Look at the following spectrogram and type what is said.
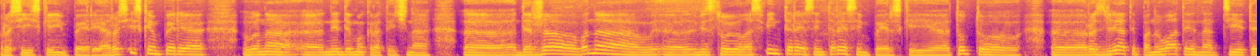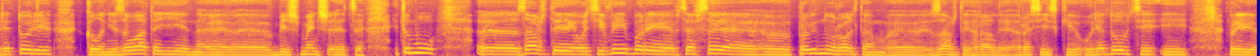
Російської імперії. А Російська імперія вона е, не демократична е, держава, вона е, відстоювала свій інтерес, інтерес імперський, тобто розділяти, панувати над цією територією, колонізувати її більш-менш це. І тому завжди оці вибори, це все провідну роль там завжди грали російські урядовці, і при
